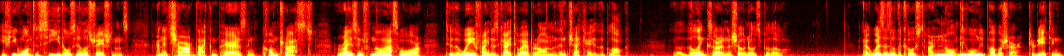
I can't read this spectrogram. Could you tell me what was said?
If you want to see those illustrations and a chart that compares and contrasts Rising from the Last War to the Wayfinder's Guide to Eberron, then check out the blog. Uh, the links are in the show notes below. Now, Wizards of the Coast are not the only publisher creating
